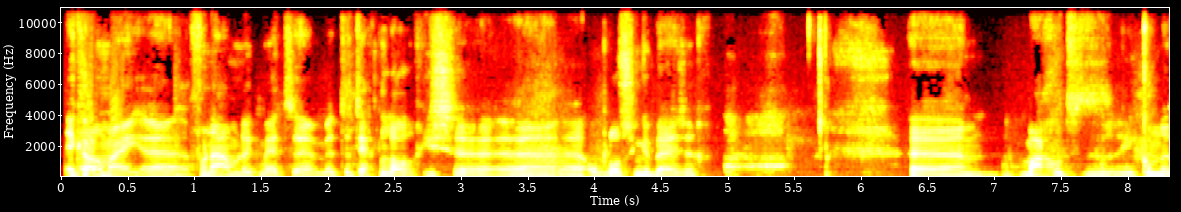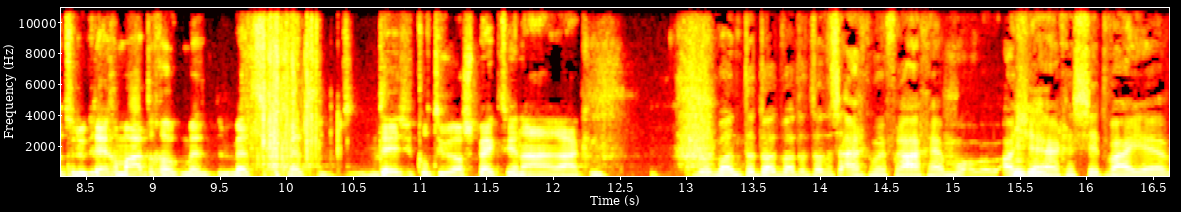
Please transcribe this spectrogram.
ik hou mij eh, voornamelijk met, eh, met de technologische eh, eh, oplossingen bezig. Ehm, maar goed, ik kom natuurlijk regelmatig ook met, met, met deze cultuuraspecten in aanraking. Want dat, dat, dat, is eigenlijk mijn vraag. Hè? Als je Mhm. ergens zit waar je,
